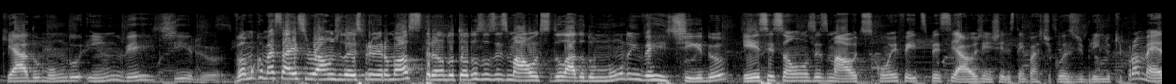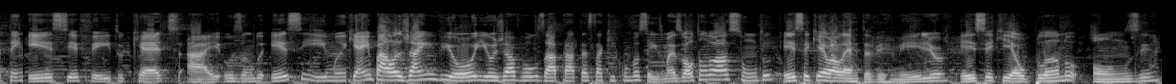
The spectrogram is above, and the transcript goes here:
que é a do mundo invertido. Vamos começar esse round 2 primeiro mostrando todos os esmaltes do lado do mundo invertido. Esses são os esmaltes com efeito especial, gente. Eles têm partículas de brilho que prometem esse efeito Cat's Eye usando esse imã que a Impala já enviou e eu já vou usar para testar aqui com vocês. Mas voltando ao assunto, esse aqui é o alerta vermelho. Esse aqui é o plano 11.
